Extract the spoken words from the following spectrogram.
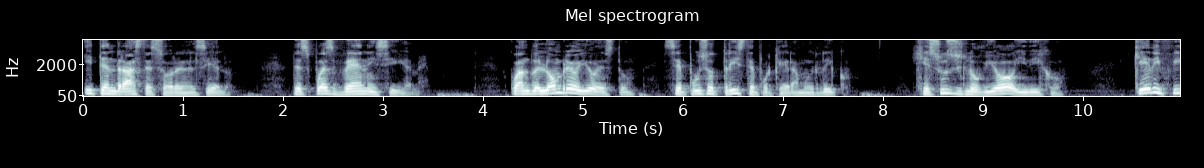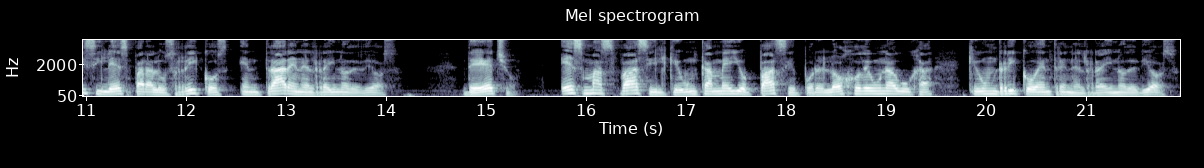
y tendrás tesoro en el cielo. Después ven y sígueme. Cuando el hombre oyó esto, se puso triste porque era muy rico. Jesús lo vio y dijo, Qué difícil es para los ricos entrar en el reino de Dios. De hecho, es más fácil que un camello pase por el ojo de una aguja que un rico entre en el reino de Dios.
